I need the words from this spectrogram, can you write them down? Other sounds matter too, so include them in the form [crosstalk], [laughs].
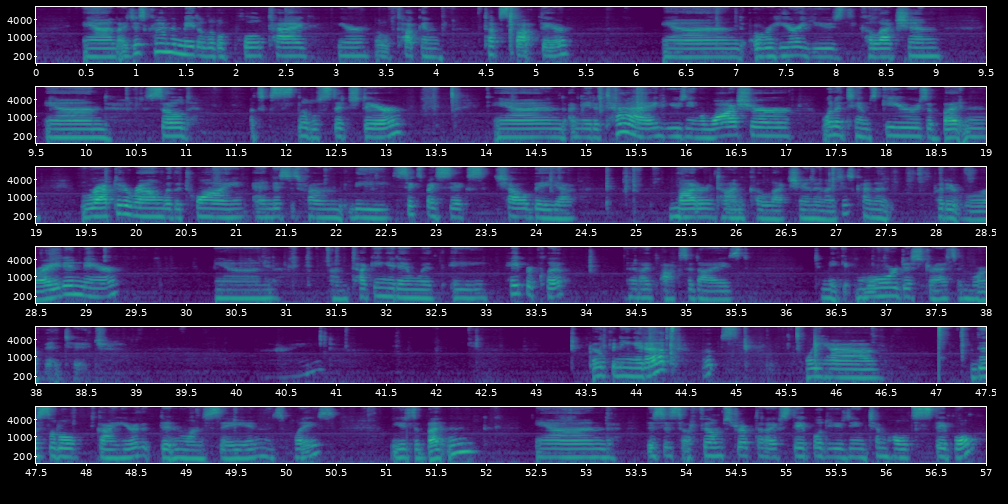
and I just kind of made a little pull tag here, little tuck and tuck spot there. And over here I used collection and sewed a little stitch there. And I made a tag using a washer, one of Tim's gears, a button, wrapped it around with a twine. And this is from the 6x6 Ciao Bella Modern Time collection. And I just kind of put it right in there. And I'm tucking it in with a paper clip that I've oxidized to make it more distressed and more vintage. All right. Opening it up, oops, we have this little guy here that didn't want to stay in its place. We used a button and this is a film strip that I've stapled using Tim Holtz staple.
